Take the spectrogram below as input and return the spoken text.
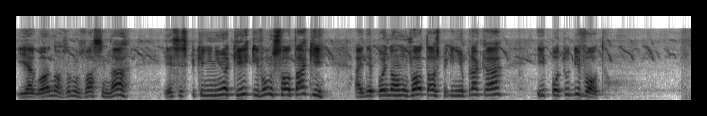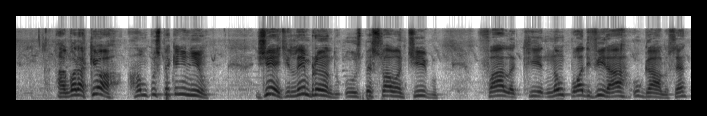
E agora nós vamos vacinar esses pequenininhos aqui e vamos soltar aqui. Aí depois nós vamos voltar os pequenininhos para cá e pôr tudo de volta. Agora aqui, ó, vamos para os pequenininhos. Gente, lembrando, os pessoal antigo fala que não pode virar o galo, certo?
